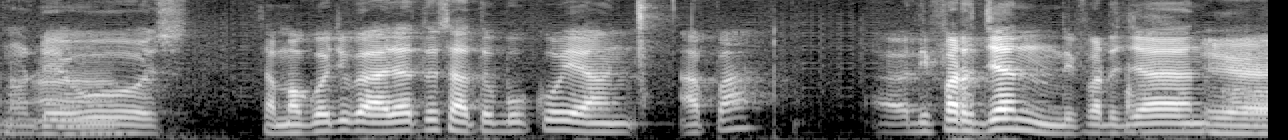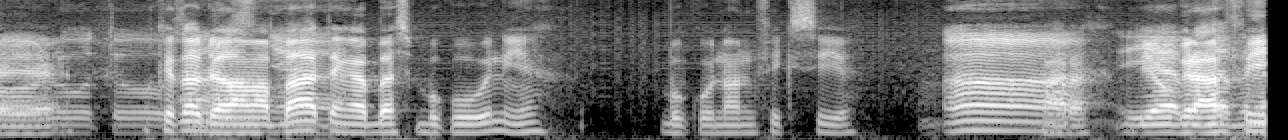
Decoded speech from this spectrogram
No Deus. Sama gue juga ada tuh satu buku yang apa? Eh, Divergent, Divergent. iya oh, iya lu tuh kita udah lama banget ya nggak bahas buku ini ya buku non fiksi ya Ah, parah Iya, biografi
